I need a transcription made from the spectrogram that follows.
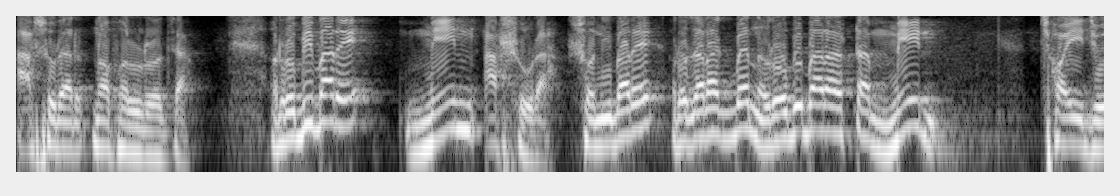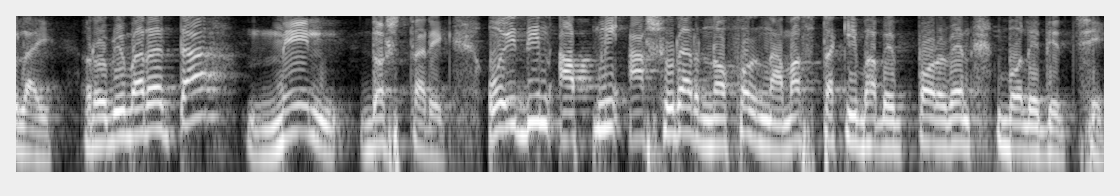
আশুরার নফল রোজা। রবিবারে মেন আশুরা, শনিবারে রোজা রাখবেন রবিবার একটা মেন ছয় জুলাই, রবিবারেরটা মেন দশ তারিখ। ওই দিন আপনি আশুরার নফল নামাজটা কীভাবে পড়বেন বলে দিচ্ছি।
